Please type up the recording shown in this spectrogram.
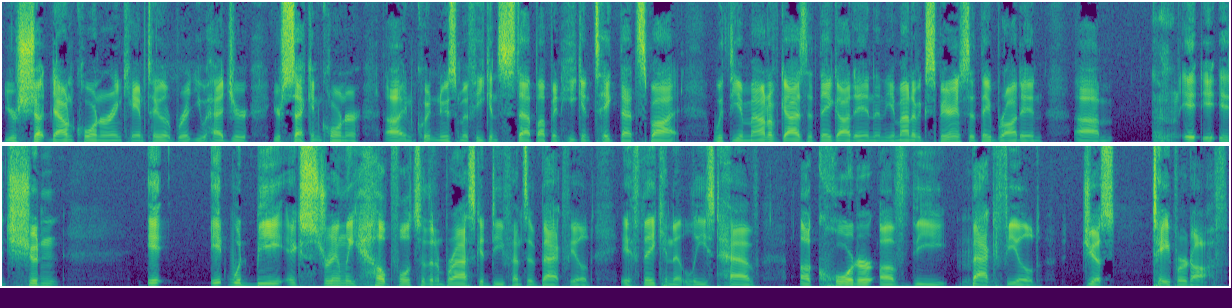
your shutdown corner in Cam Taylor Britt, you had your your second corner uh, in Quinton Newsome. If he can step up and he can take that spot with the amount of guys that they got in and the amount of experience that they brought in, um, it, it it shouldn't it it would be extremely helpful to the Nebraska defensive backfield if they can at least have a quarter of the mm-hmm. backfield just tapered off.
